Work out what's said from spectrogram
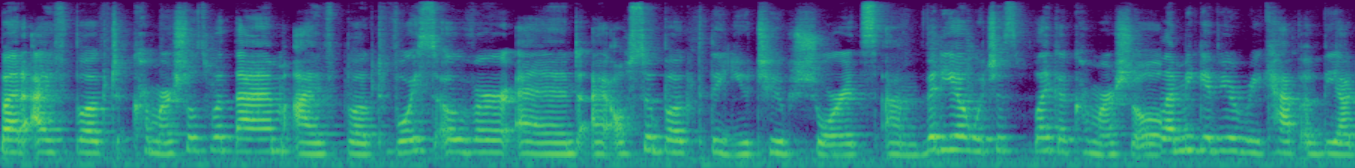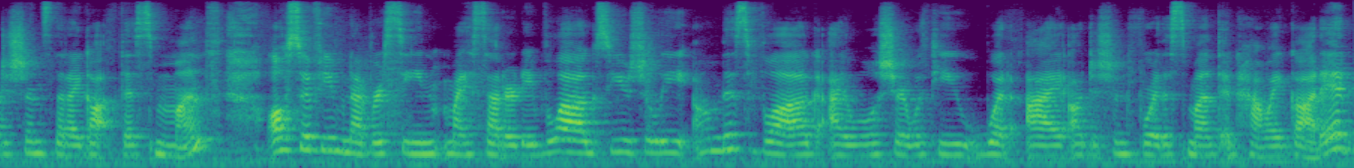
But I've booked commercials with them, I've booked voiceover, and I also booked the YouTube Shorts um, video, which is like a commercial. Let me give you a recap of the auditions that I got this month. Also, if you've never seen my Saturday vlogs, usually on this vlog, I will share with you what I auditioned for this month and how I got it.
